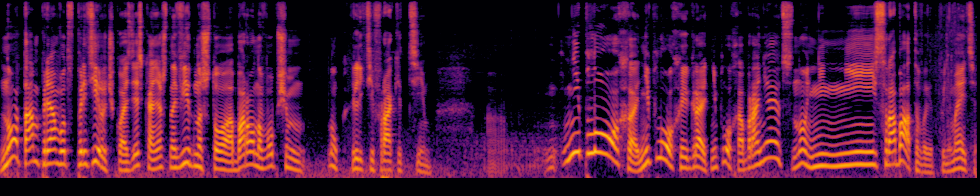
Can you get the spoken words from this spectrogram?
Но там прям вот в притирочку. А здесь, конечно, видно, что оборона, в общем, ну, коллектив Rocket Team а, неплохо, неплохо играют, неплохо обороняются, но не, не срабатывает, понимаете?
